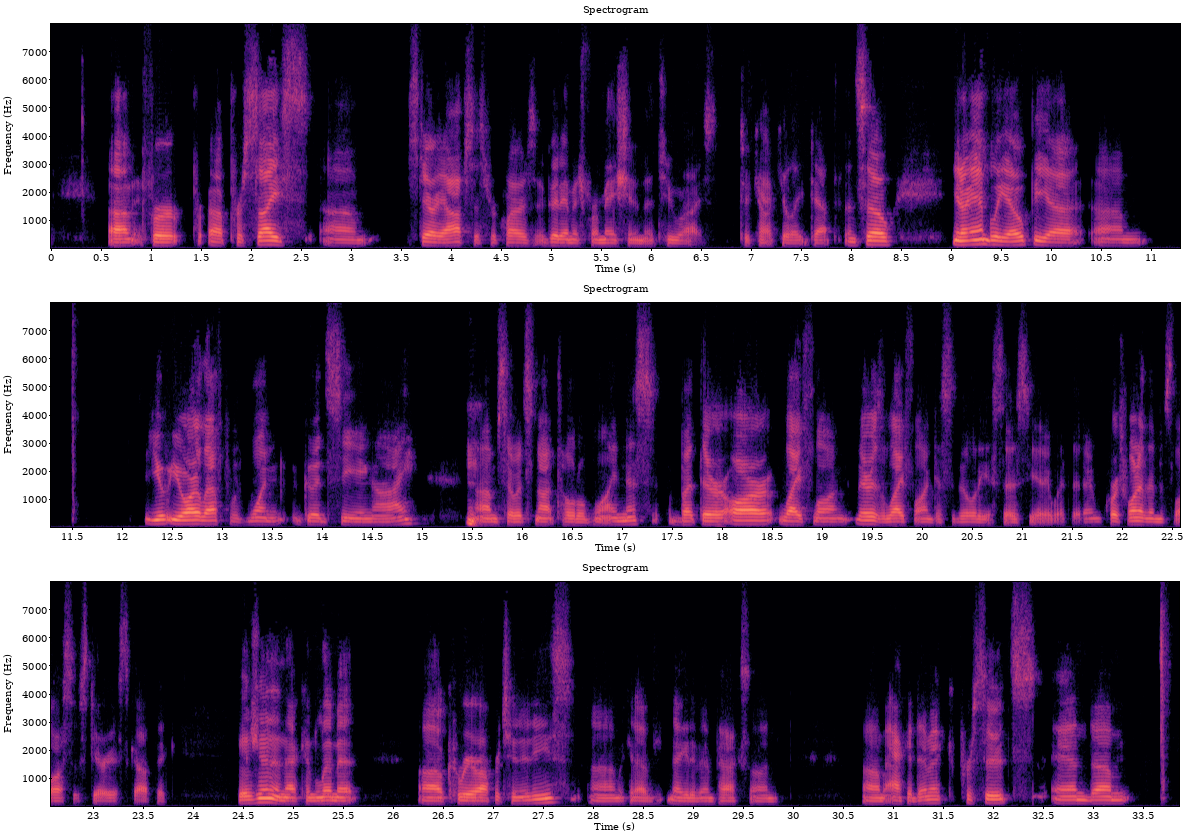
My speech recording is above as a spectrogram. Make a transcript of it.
um, for uh, precise um, stereopsis requires a good image formation in the two eyes to calculate depth. And so, you know, amblyopia, um, you you are left with one good seeing eye. Hmm. Um, so it's not total blindness, but there are lifelong, there is a lifelong disability associated with it. And of course, one of them is loss of stereoscopic vision, and that can limit uh, career opportunities. Um, it can have negative impacts on um, academic pursuits. And um,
